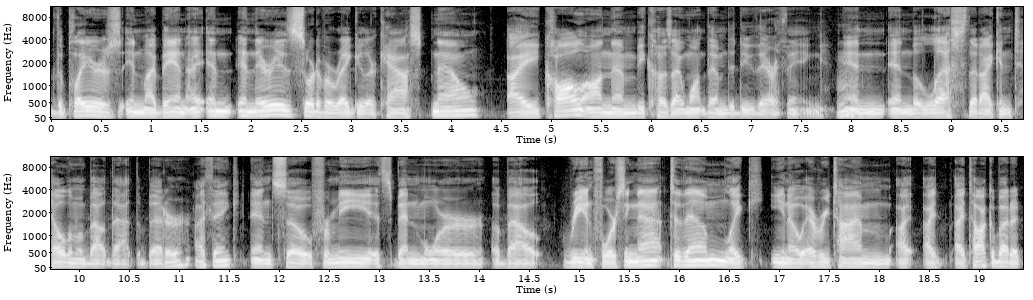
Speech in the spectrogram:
the players in my band, I, and and there is sort of a regular cast now. I call on them because I want them to do their thing, hmm. and and the less that I can tell them about that, the better. I think, and so for me, it's been more about reinforcing that to them. Like you know every time I, I i talk about it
